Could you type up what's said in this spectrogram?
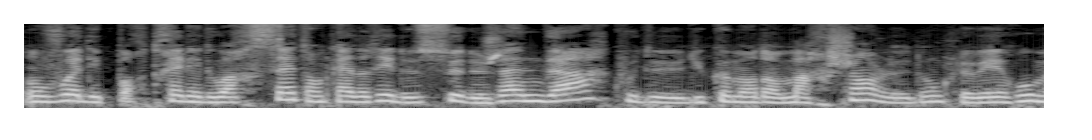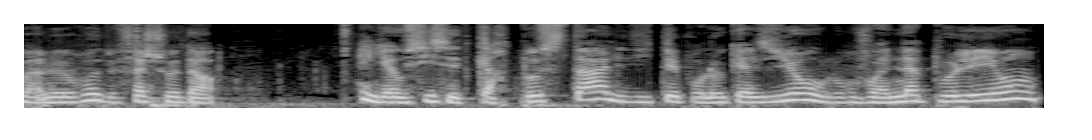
on voit des portraits d'Édouard VII encadrés de ceux de Jeanne d'Arc ou du commandant Marchand, le, donc le héros malheureux de Fachoda. Il y a aussi cette carte postale éditée pour l'occasion où l'on voit Napoléon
